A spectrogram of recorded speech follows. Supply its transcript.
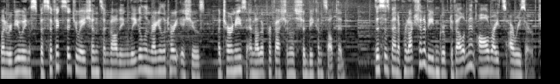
When reviewing specific situations involving legal and regulatory issues, attorneys and other professionals should be consulted. This has been a production of Eden Group Development. All rights are reserved.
